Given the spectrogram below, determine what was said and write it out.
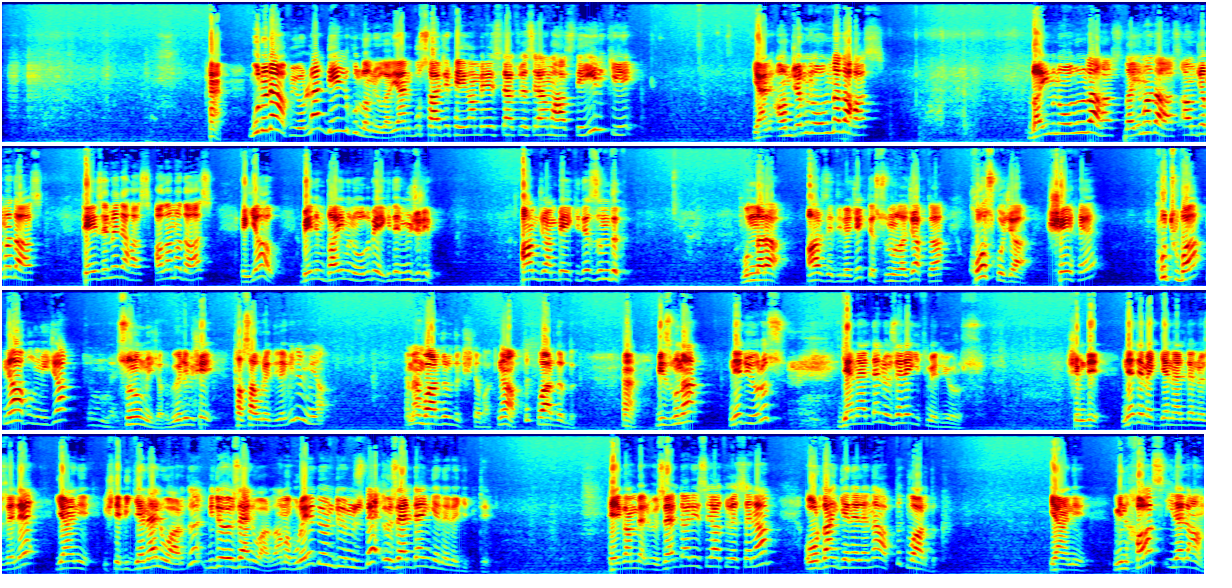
Ha, bunu ne yapıyorlar? Delil kullanıyorlar. Yani bu sadece Peygamber Aleyhisselatü Vesselam'a has değil ki. Yani amcamın oğluna da has. Dayımın oğluna da has. Dayıma da has. Amcama da has. Teyzeme de has. Halama da has. E ya benim dayımın oğlu belki de mücrim. Amcam belki de zındık. Bunlara arz edilecek de sunulacak da koskoca şeyhe, kutba ne yapılmayacak? Sunulmayacak. Böyle bir şey tasavvur edilebilir mi ya? Hemen vardırdık işte bak. Ne yaptık? Vardırdık. Ha, biz buna ne diyoruz? Genelden özele gitme diyoruz. Şimdi ne demek genelden özele? Yani işte bir genel vardı, bir de özel vardı. Ama buraya döndüğümüzde özelden genele gitti. Peygamber özeldi aleyhissalatü vesselam. Oradan genele ne yaptık? Vardık. Yani min has ilel am.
